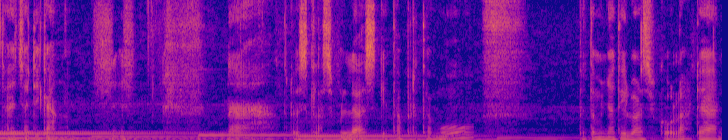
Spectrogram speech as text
saya jadi kangen. Nah terus kelas 11 kita bertemu bertemunya di luar sekolah dan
